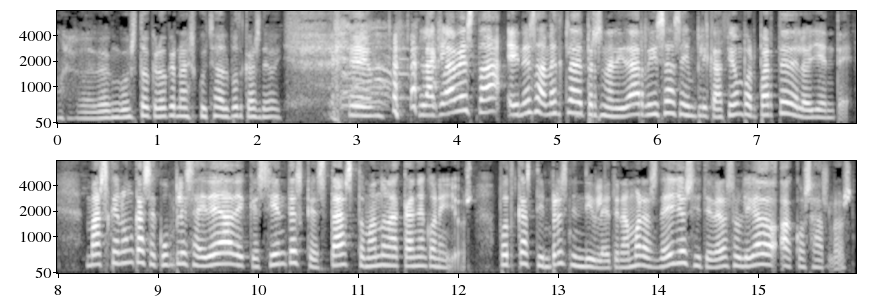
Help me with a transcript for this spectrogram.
Bueno, de buen gusto creo que no ha escuchado el podcast de hoy. Eh, la clave está en esa mezcla de personalidad, risas e implicación por parte del oyente. Más que nunca se cumple esa idea de que sientes que estás tomando una caña con ellos. Podcast imprescindible, te enamoras de ellos y te verás obligado a acosarlos.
